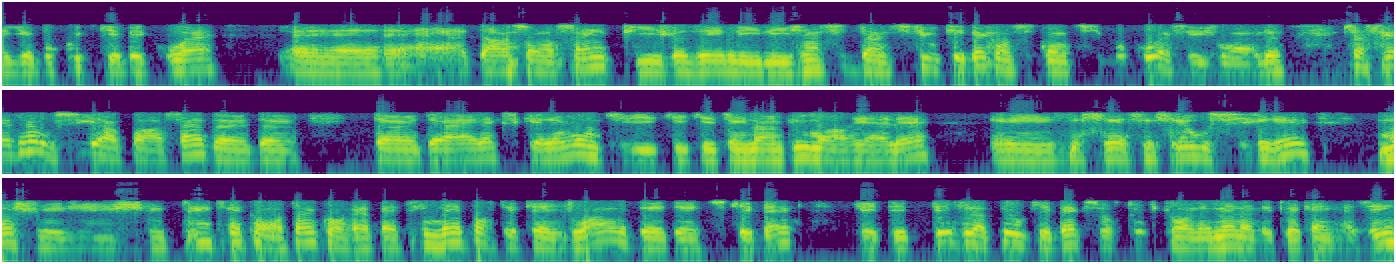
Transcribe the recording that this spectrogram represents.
il y a beaucoup de Québécois euh, dans son sein. Puis, je veux dire, les, gens s'identifient. Au Québec, on s'identifie beaucoup à ces joueurs-là. Ça serait vrai aussi, en passant, d'un, Alex Kellogg, qui, qui, qui est un anglo-montréalais. Et ce serait, ce serait aussi vrai. Moi, je, je, suis très, très content qu'on rapatrie n'importe quel joueur de, de, du Québec qui a été développé au Québec, surtout, puis qu'on l'amène avec le Canadien.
